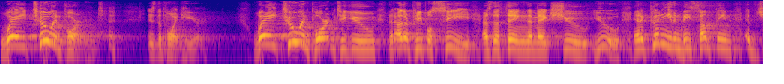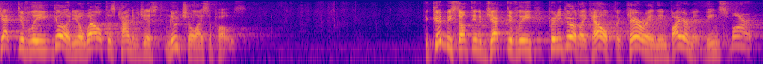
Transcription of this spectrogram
way too important, is the point here. Way too important to you that other people see as the thing that makes you you. And it could even be something objectively good. You know, wealth is kind of just neutral, I suppose. It could be something objectively pretty good, like health or caring, the environment, being smart.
